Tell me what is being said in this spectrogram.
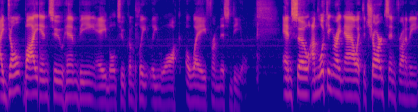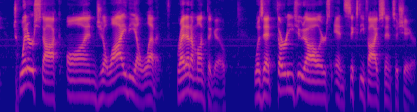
I don't buy into him being able to completely walk away from this deal. And so I'm looking right now at the charts in front of me. Twitter stock on July the 11th, right at a month ago, was at $32.65 a share.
